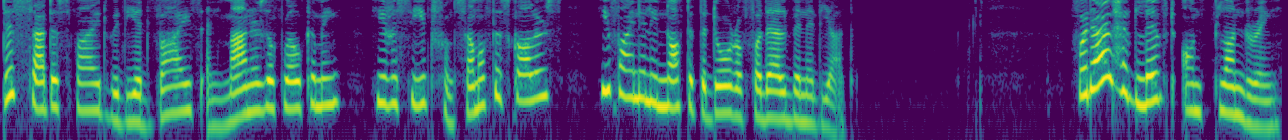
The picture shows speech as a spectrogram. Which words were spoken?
Dissatisfied with the advice and manners of welcoming he received from some of the scholars, he finally knocked at the door of Fadl bin Iyad. Fadl had lived on plundering.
